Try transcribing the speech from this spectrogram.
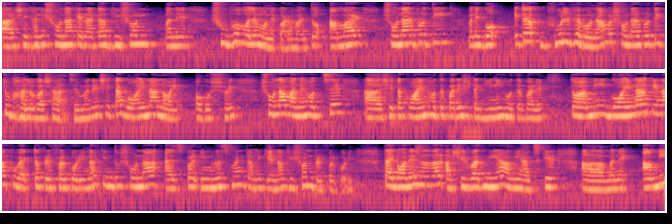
আর সেখানে সোনা কেনাটা ভীষণ মানে শুভ বলে মনে করা হয়। তো আমার সোনার প্রতি মানে এটা ভুল ভেবো না আমার সোনার প্রতি একটু ভালোবাসা আছে। মানে সেটা গয়না নয়, অবশ্যই। সোনা মানে হচ্ছে সেটা কয়েন হতে পারে, সেটা গিনি হতে পারে। তো আমি গয়না কেনা খুব একটা প্রেফার করি না, কিন্তু সোনা অ্যাজ পার ইনভেস্টমেন্ট আমি কেনা ভীষণ প্রেফার করি। তাই গণেশ দাদার আশীর্বাদ নিয়ে আমি আজকে মানে আমি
